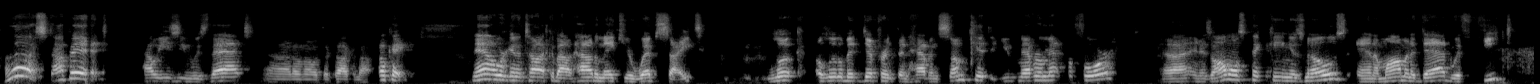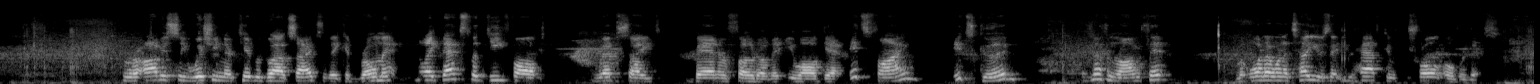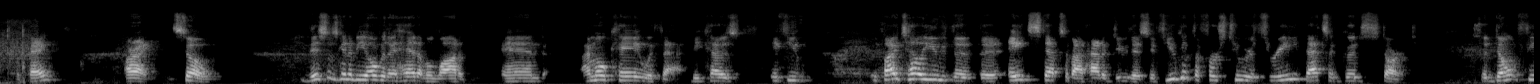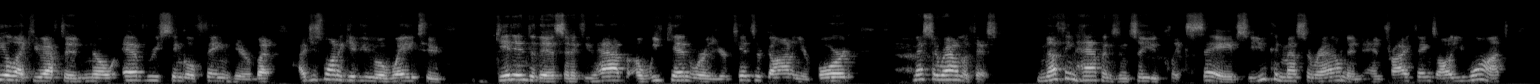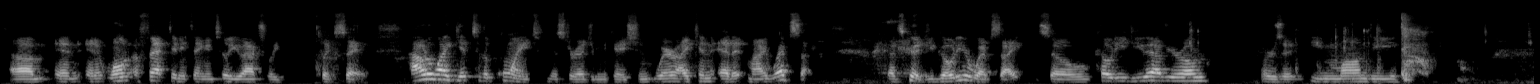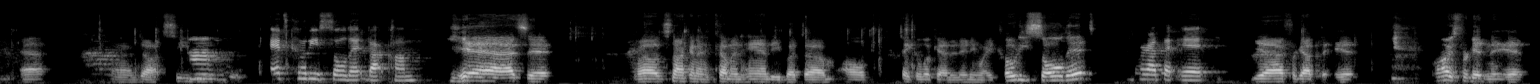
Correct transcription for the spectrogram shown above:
Oh, stop it. How easy was that? Uh, I don't know what they're talking about. Okay, now we're going to talk about how to make your website look a little bit different than having some kid that you've never met before uh, and is almost picking his nose, and a mom and a dad with feet who are obviously wishing their kid would go outside so they could roam it. Like that's the default website banner photo that you all get. It's fine. It's good. There's nothing wrong with it. But what I want to tell you is that you have control over this. Okay? All right. So this is going to be over the head of a lot of you. And I'm okay with that because if you if I tell you the, the eight steps about how to do this, if you get the first two or three, that's a good start. So don't feel like you have to know every single thing here, but I just want to give you a way to get into this. And if you have a weekend where your kids are gone and you're bored, mess around with this. Nothing happens until you click save. So you can mess around and, and try things all you want. Um, and, and it won't affect anything until you actually click save. How do I get to the point, Mr. Education, where I can edit my website? That's good. You go to your website. So Cody, do you have your own, or is it Imandi at uh, dot cb? Um, it's codysoldit.com. Yeah, that's it. Well, it's not going to come in handy, but um, I'll take a look at it anyway. Cody sold it. Forgot the it. Yeah, I forgot the it. I'm always forgetting the it.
